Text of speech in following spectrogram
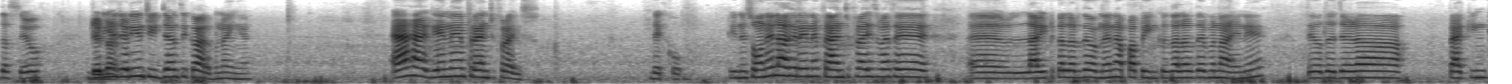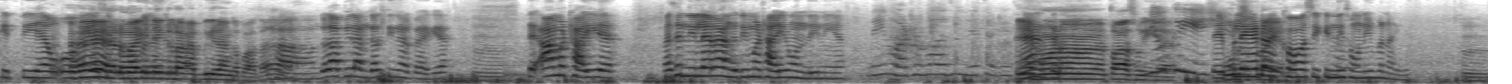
ਦੱਸਿਓ ਜਿਹੜੀਆਂ ਜਿਹੜੀਆਂ ਚੀਜ਼ਾਂ ਅਸੀਂ ਘਰ ਬਣਾਈਆਂ। ਇਹ ਹੈਗੇ ਨੇ ਫ੍ਰੈਂਚ ਫਰਾਈਜ਼ ਦੇਖੋ ਕਿੰਨੇ ਸੋਹਣੇ ਲੱਗ ਰਹੇ ਨੇ ਫ੍ਰੈਂਚ ਫਰਾਈਜ਼ ਵੈਸੇ ਲਾਈਟ ਕਲਰ ਦੇ ਹੁੰਦੇ ਨੇ ਆਪਾਂ ਪਿੰਕ ਕਲਰ ਦੇ ਬਣਾਏ ਨੇ ਤੇ ਉਹਦੇ ਜਿਹੜਾ ਪੈਕਿੰਗ ਕੀਤੀ ਹੈ ਉਹ ਇਹ ਹਲਵਾਈ ਨੇ ਗੁਲਾਬੀ ਰੰਗ ਪਾਤਾ। ਹਾਂ ਗੁਲਾਬੀ ਰੰਗ ਗਲਤੀ ਨਾਲ ਪੈ ਗਿਆ। ਤੇ ਆ ਮਠਾਈ ਹੈ। ਵੈਸੇ ਨੀਲੇ ਰੰਗ ਦੀ ਮਠਾਈ ਹੁੰਦੀ ਨਹੀਂ ਹੈ। ਨਹੀਂ ਵਾਟਰ ਬਾਲਸ ਹੁੰਦੇ ਤੁਹਾਡੇ ਇਹ ਹੁਣ ਪਾਸ ਹੋਈ ਹੈ। ਤੇ ਪਲੇਟ supply ਦੇਖੋ ਅਸੀਂ ਕਿੰਨੀ ਸੋਹਣੀ ਬਣਾਈ ਹੈ। ਹੂੰ।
